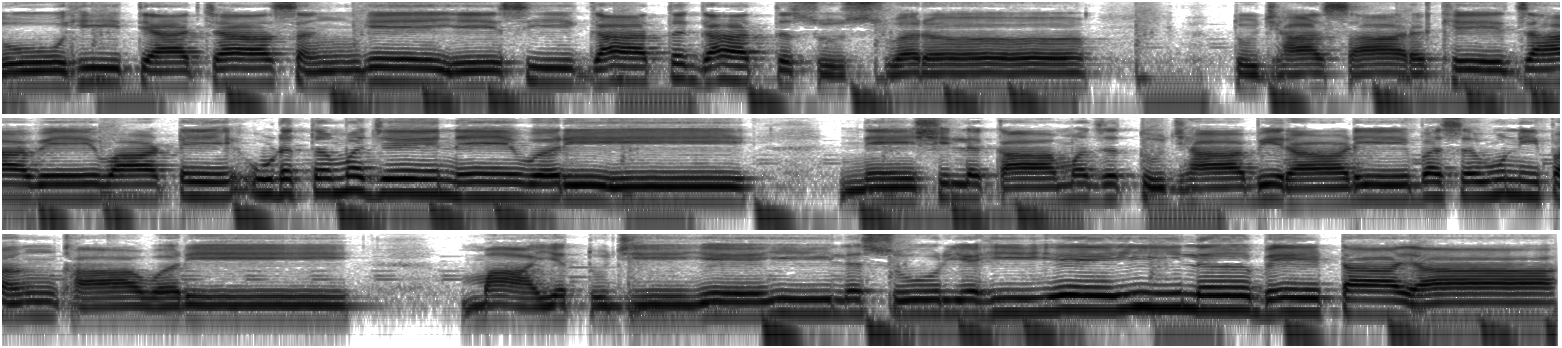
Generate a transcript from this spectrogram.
तूही त्याच्या संगे येसी गात गात सुस्वर. तुझ्या सारखे जावे वाटे उडत मजे नेवरी नेशील कामज तुझ्या बिराडी बसवुनी पंखावरी. माय तुझी येईल सूर्यही येईल भेटाया.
